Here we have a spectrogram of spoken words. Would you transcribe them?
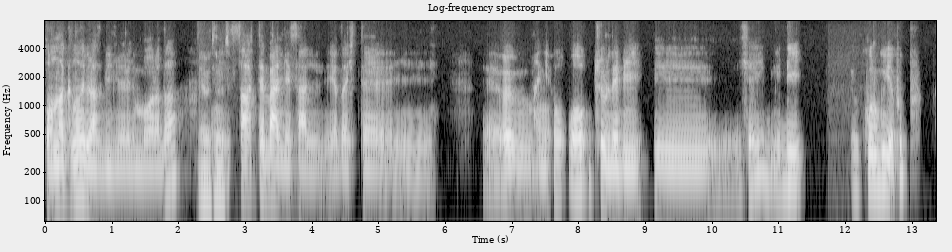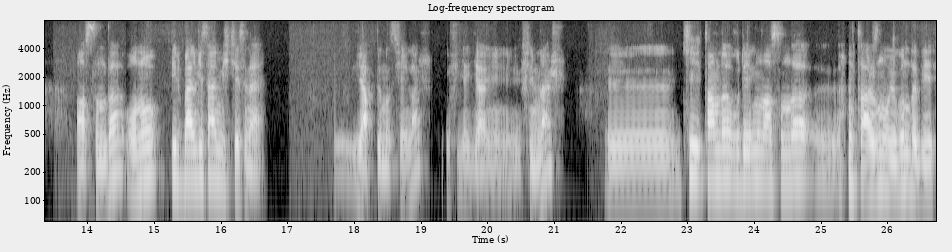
onun hakkında da biraz bilgi verelim bu arada. Evet, evet. E, sahte belgesel ya da işte e, hani o, o türde bir e, şey bir kurgu yapıp aslında onu bir belgeselmişçesine yaptığımız şeyler yani filmler e, ki tam da Woody Allen'ın aslında e, tarzına uygun da bir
